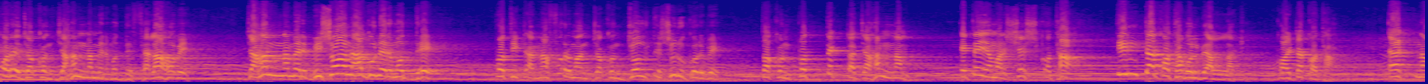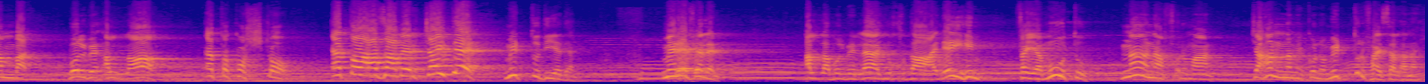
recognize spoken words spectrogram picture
এরপরে যখন জাহান্নামের মধ্যে ফেলা হবে, জাহান্নামের ভীষণ আগুনের মধ্যে প্রতিটা নাফরমান যখন জ্বলতে শুরু করবে, তখন প্রত্যেকটা জাহান্নাম, এটাই আমার শেষ কথা। তিনটা কথা বলবে আল্লাহকে। কয়টা কথা? এক নাম্বার, বলবে, আল্লাহ, এত কষ্ট, এত আজাবের চাইতে মৃত্যু দিয়ে দেন, মেরে ফেলেন। আল্লাহ বলবে না না, ফরমান, জাহান্নামে কোনো মৃত্যুর ফয়সালা নাই।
